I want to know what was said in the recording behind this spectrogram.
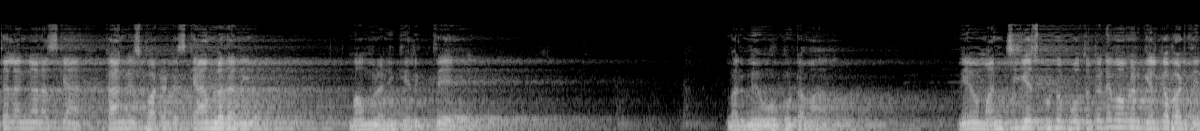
తెలంగాణ స్కా కాంగ్రెస్ పార్టీ అంటే స్కామ్లదని మమ్మల్ని గెలిపితే మరి మేము ఊరుకుంటామా మేము మంచి చేసుకుంటూ పోతుంటేనే మమ్మల్ని గెలకబడితే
